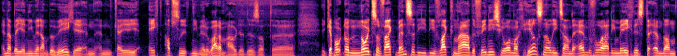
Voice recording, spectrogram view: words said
en dan ben je niet meer aan het bewegen. En, en kan je je echt absoluut niet meer warm houden. Dus dat, uh, ik heb ook nog nooit zo vaak mensen die, die vlak na de finish gewoon nog heel snel iets aan de eindbevoorrading meegristen. En dan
